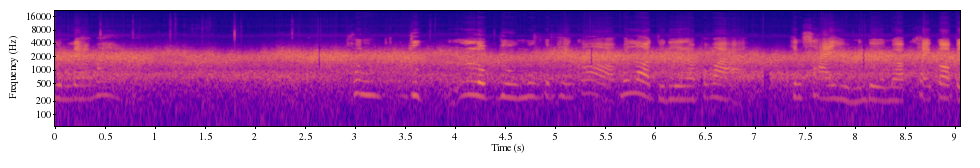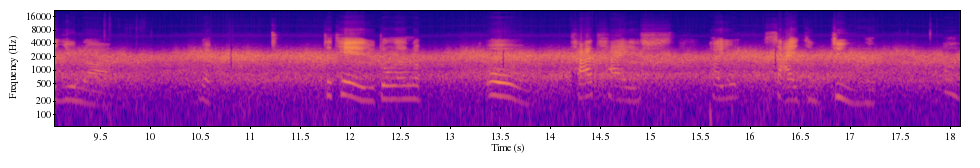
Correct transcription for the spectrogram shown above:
รุนแรงมาก คุณอยู่หลบอยู่มุมกำแพงก็ไม่รอดอยู่ดีนะเพราะว่ายังทรายอยู่เหมือนเดิมครับ ใครก็ไปยืนรอแบบเท่ๆอยู่ตรงนั้นครับโอ้ท้าทายพายุทรายจริง ๆ ครับอ้าว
